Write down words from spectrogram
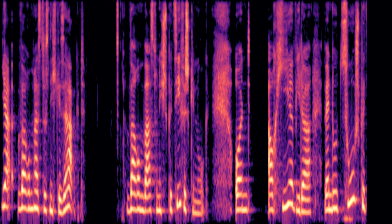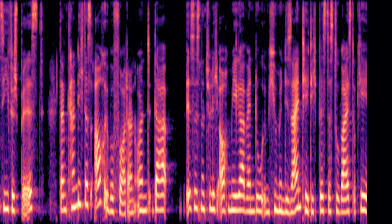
ja, warum hast du es nicht gesagt? Warum warst du nicht spezifisch genug? Und auch hier wieder, wenn du zu spezifisch bist, dann kann dich das auch überfordern. Und da ist es natürlich auch mega, wenn du im Human Design tätig bist, dass du weißt, okay,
